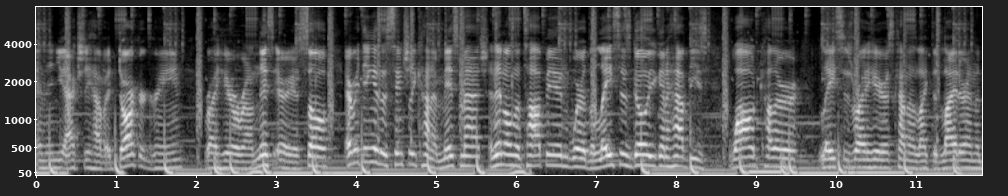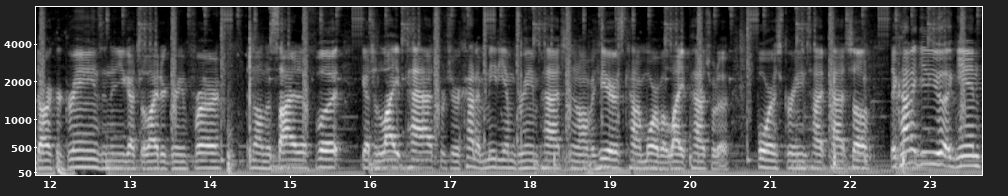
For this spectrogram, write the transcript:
And then you actually have a darker green right here around this area. So everything is essentially kind of mismatched. And then on the top end where the laces go you're gonna have these wild color laces right here. It's kind of like the lighter and the darker greens and then you got your lighter green fur. And on the side of the foot you got your light patch which are kind of medium green patch and over here it's kind of more of a light patch with a forest green type patch. So they kind of give you again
